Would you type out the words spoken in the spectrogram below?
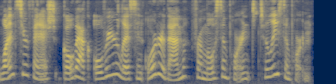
Once you're finished, go back over your list and order them from most important to least important.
